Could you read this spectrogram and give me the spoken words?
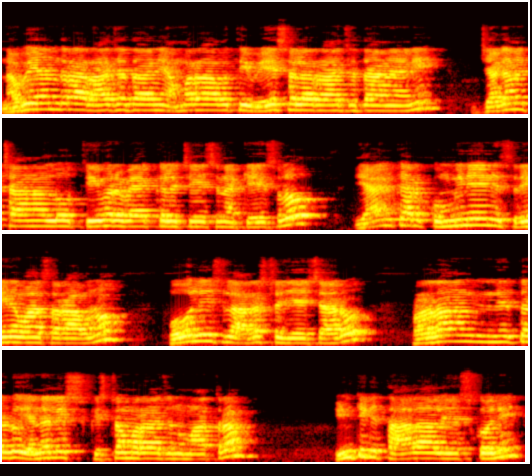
నవ్యాంధ్ర రాజధాని అమరావతి వేసల రాజధాని అని జగన్ ఛానల్లో తీవ్ర వ్యాఖ్యలు చేసిన కేసులో యాంకర్ కుమ్మినేని శ్రీనివాసరావును పోలీసులు అరెస్ట్ చేశారు. ప్రధాన నిందితుడు ఎనలిస్ట్ కృష్ణమరాజును మాత్రం ఇంటికి తాళాలు వేసుకొని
